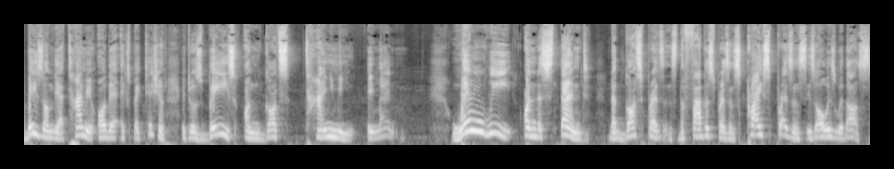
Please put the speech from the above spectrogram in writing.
based on their timing or their expectation. It was based on God's timing. Amen. When we understand that God's presence, the Father's presence, Christ's presence is always with us,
